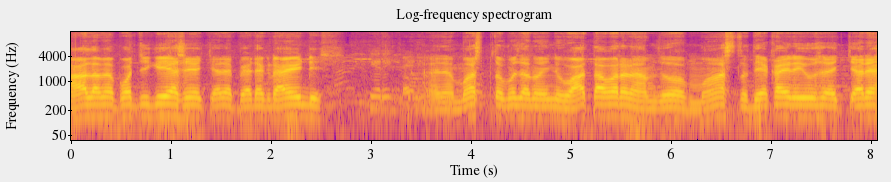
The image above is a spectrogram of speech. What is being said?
હાલ અમે પહોંચી ગયા છે અત્યારે પેડક ડાયન્ડિસ અને મસ્ત મજાનું એનું વાતાવરણ આમ જો મસ્ત દેખાઈ રહ્યું છે અત્યારે.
